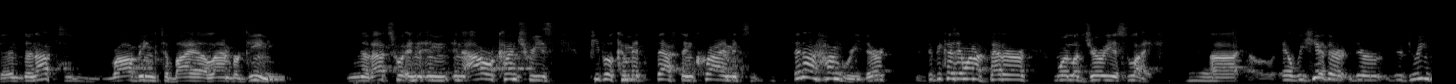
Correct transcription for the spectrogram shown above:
They're they're not robbing to buy a Lamborghini. You know that's what in, in, in our countries people commit theft and crime. It's they're not hungry. They're, they're because they want a better, more luxurious life. Uh, over here they're they're they're doing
